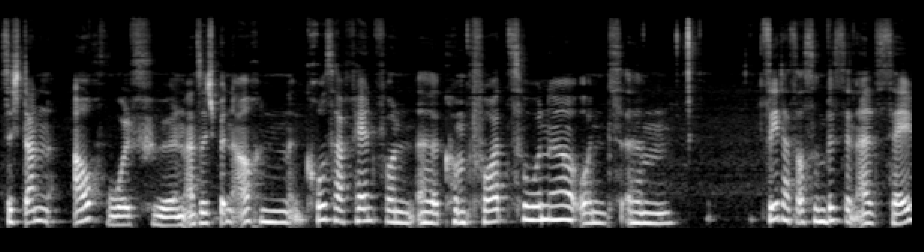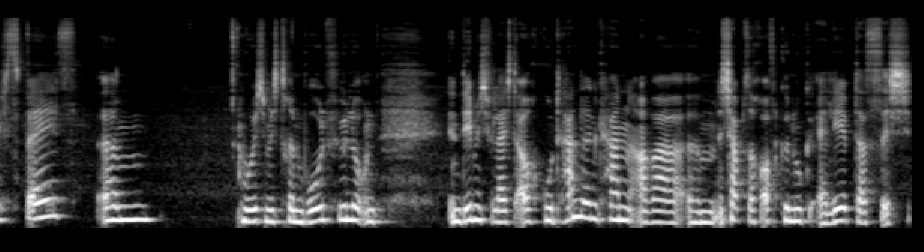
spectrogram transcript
sich dann auch wohlfühlen. Also ich bin auch ein großer Fan von äh, Komfortzone und ähm, sehe das auch so ein bisschen als Safe Space, ähm, wo ich mich drin wohlfühle und in dem ich vielleicht auch gut handeln kann. Aber ähm, ich habe es auch oft genug erlebt, dass ich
